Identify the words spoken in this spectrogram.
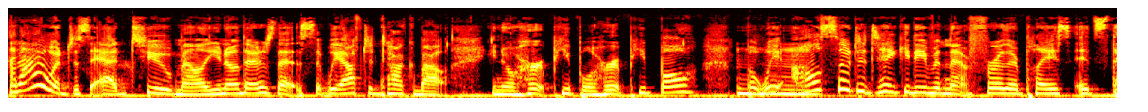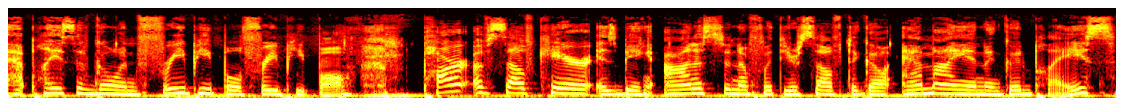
And I would just add too, Mel, you know, there's that, we often talk about, you know, hurt people hurt people, but mm-hmm. we also, to take it even that further place, it's that place of going free people, free people. Part of self care is being honest enough with yourself to go, am I in a good place?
